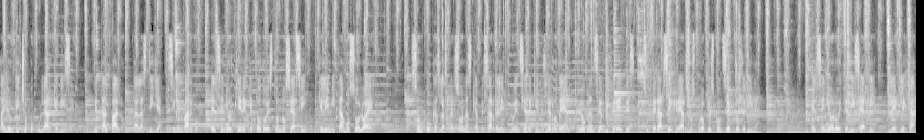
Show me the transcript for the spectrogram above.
Hay un dicho popular que dice, de tal palo, tal astilla, sin embargo, el Señor quiere que todo esto no sea así, que le imitamos solo a Él. Son pocas las personas que a pesar de la influencia de quienes le rodean, logran ser diferentes, superarse y crear sus propios conceptos de vida. El Señor hoy te dice a ti, Lej leja,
